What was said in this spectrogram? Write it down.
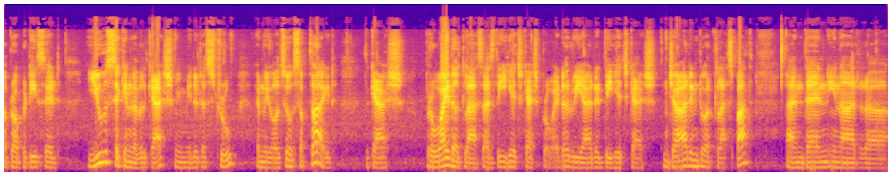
a property said use second level cache. We made it as true and we also supplied the cache provider class as the EH cache provider. We added the EH cache jar into our class path and then in our uh,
